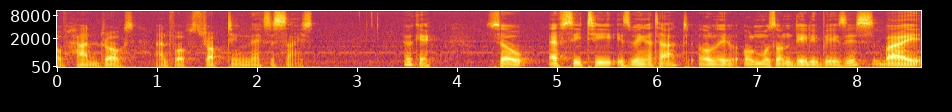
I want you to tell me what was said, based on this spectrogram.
of hard drugs and for obstructing the exercise. Okay, so FCT is being attacked only, almost on a daily basis by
